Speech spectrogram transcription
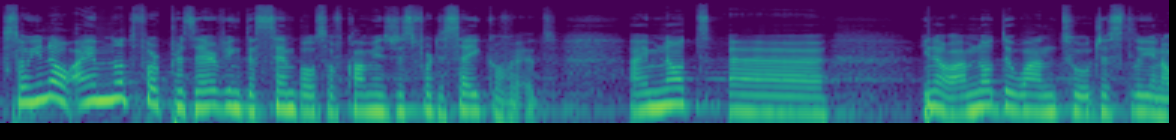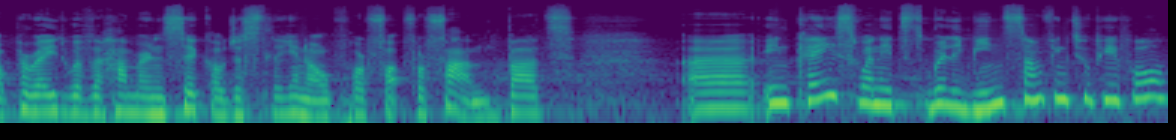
So you know, I am not for preserving the symbols of communism just for the sake of it. I'm not. Uh, you know, I'm not the one to just you know parade with the hammer and sickle just you know for fu- for fun. But uh, in case when it really means something to people,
